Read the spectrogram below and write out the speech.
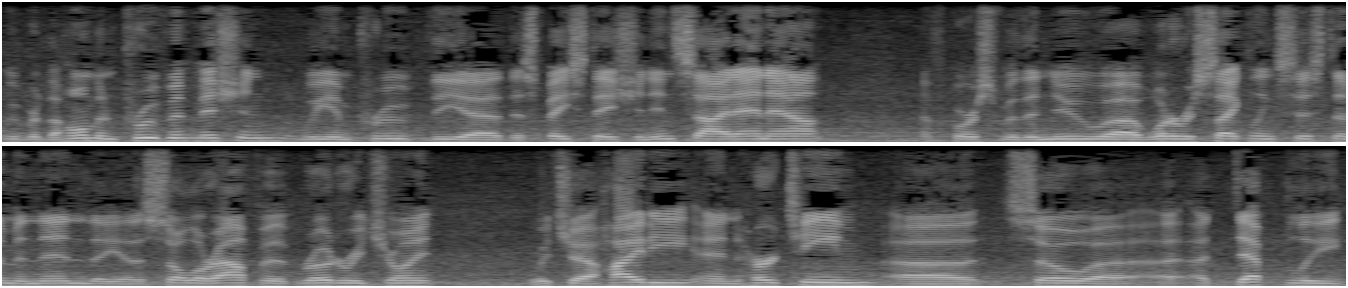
we were the home improvement mission. We improved the uh, the space station inside and out, of course, with a new uh, water recycling system, and then the Solar Alpha rotary joint, which Heidi and her team so adeptly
